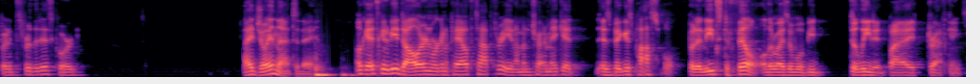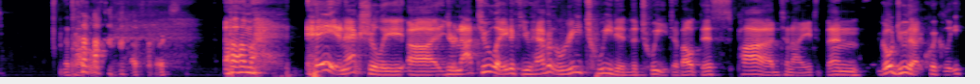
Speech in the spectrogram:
but it's for the Discord. I joined that today. Okay, it's going to be a dollar, and we're going to pay out the top three, and I'm going to try to make it as big as possible. But it needs to fill, otherwise, it will be deleted by DraftKings. That's how it works. Of course. Um, hey, and actually, uh, you're not too late. If you haven't retweeted the tweet about this pod tonight, then go do that quickly,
